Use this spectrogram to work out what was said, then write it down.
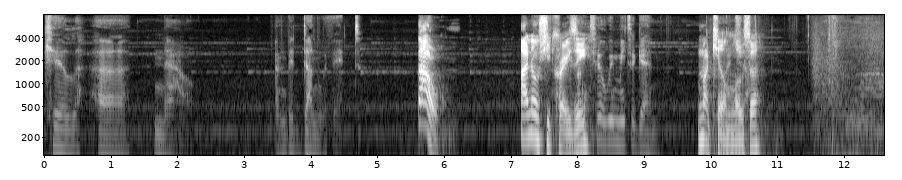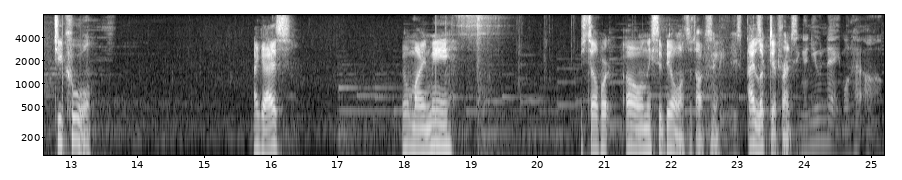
Kill her now, and be done with it. No! I know she crazy. Till we meet again. I'm not killing My Lohse. Too cool. Hi guys. Don't mind me. Just teleport. Oh, only Sebille wants to talk to me. I look different. a new name on her arm.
